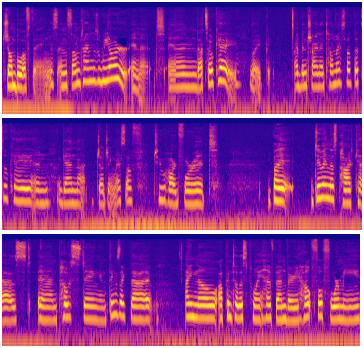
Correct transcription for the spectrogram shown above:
jumble of things, and sometimes we are in it, and that's okay. Like I've been trying to tell myself that's okay, and again, not judging myself too hard for it. But doing this podcast and posting and things like that, I know up until this point have been very helpful for me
